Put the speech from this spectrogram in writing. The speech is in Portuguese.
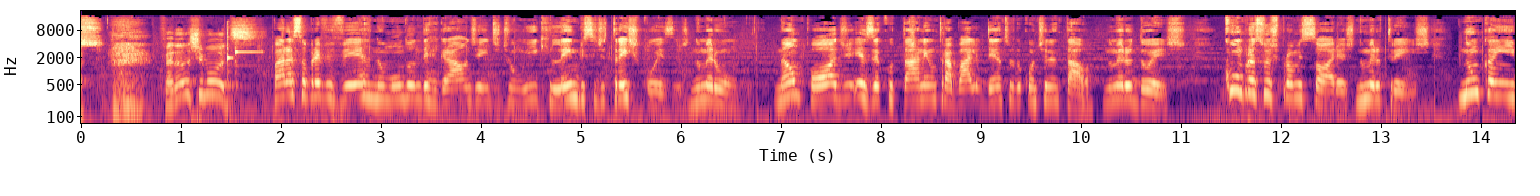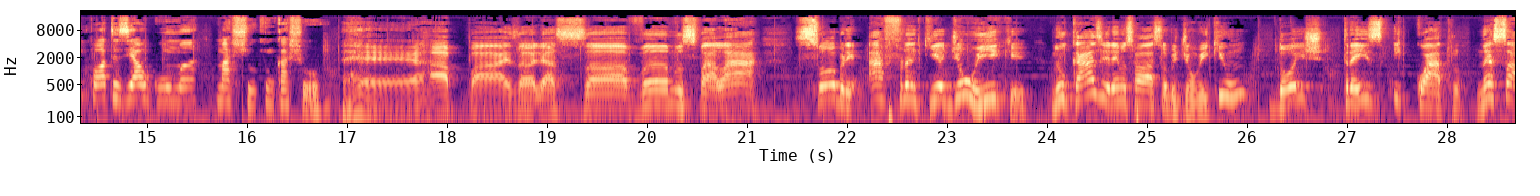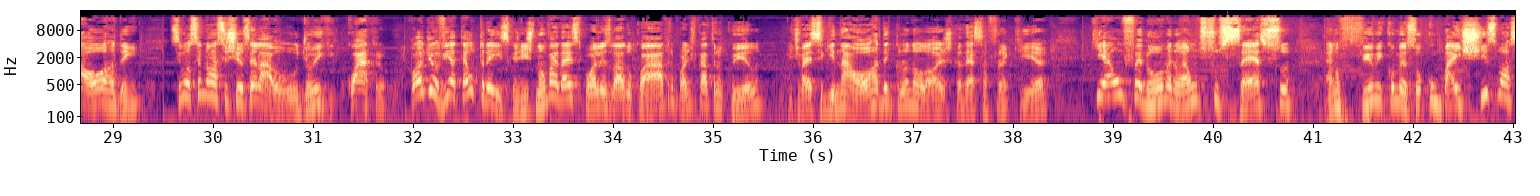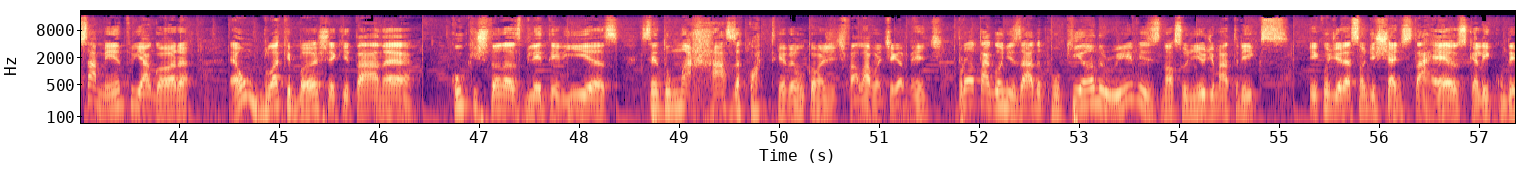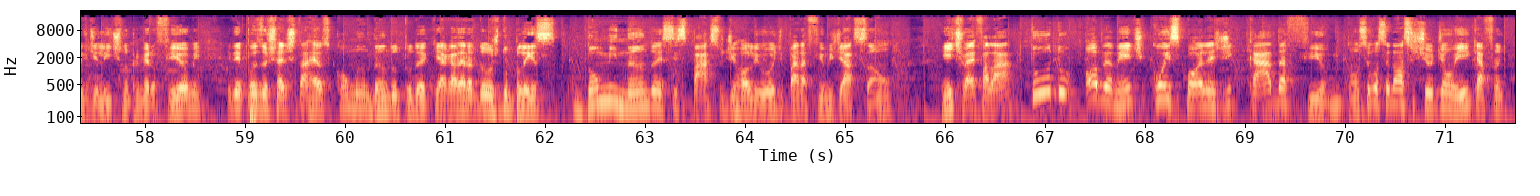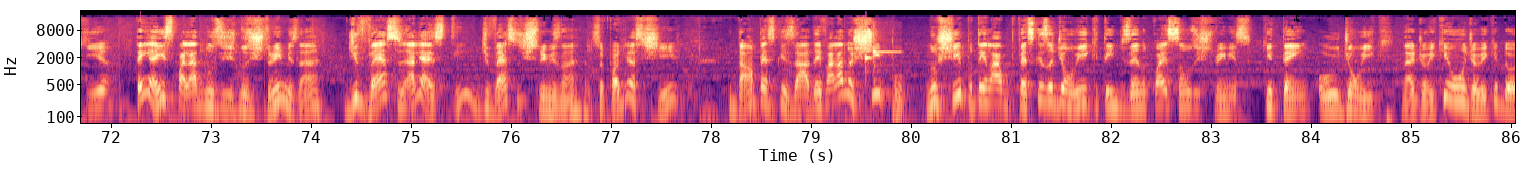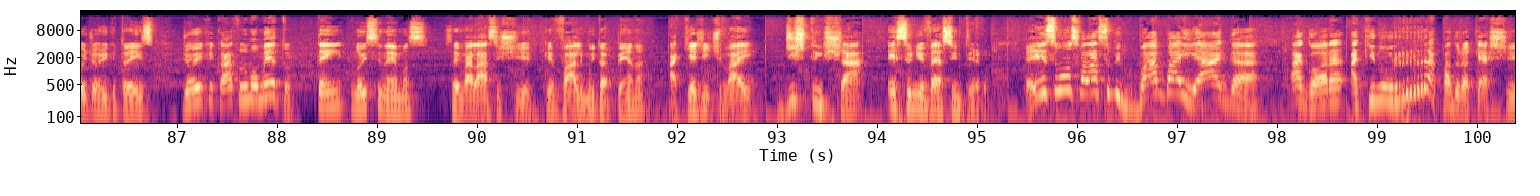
Fernando Schmutz. Para sobreviver no mundo underground de John Wick, lembre-se de três coisas. Número um, não pode executar nenhum trabalho dentro do Continental. Número dois, cumpra suas promissórias. Número três, nunca em hipótese alguma machuque um cachorro. É, rapaz, olha só, vamos falar sobre a franquia John Wick. No caso, iremos falar sobre John Wick 1, 2, 3 e 4. Nessa ordem. Se você não assistiu, sei lá, o John Wick 4, pode ouvir até o 3, que a gente não vai dar spoilers lá do 4, pode ficar tranquilo. A gente vai seguir na ordem cronológica dessa franquia, que é um fenômeno, é um sucesso. É um filme que começou com baixíssimo orçamento e agora é um blockbuster que tá, né, conquistando as bilheterias, sendo uma rasa quarteirão, como a gente falava antigamente. Protagonizado por Keanu Reeves, nosso Neo de Matrix, e com direção de Chad Stahelski ali com David Leitch no primeiro filme, e depois do Chad Stahelski comandando tudo aqui, a galera dos dublês dominando esse espaço de Hollywood para filmes de ação. A gente vai falar tudo, obviamente, com spoilers de cada filme. Então, se você não assistiu John Wick, a franquia, tem aí espalhado nos, nos streams, né? Diversos, aliás, tem diversos streams, né? Você pode assistir, dá uma pesquisada aí, vai lá no Chipo. No Chipo tem lá pesquisa John Wick, tem dizendo quais são os streams que tem o John Wick, né? John Wick 1, John Wick 2, John Wick 3, John Wick 4. No momento, tem nos cinemas. Você vai lá assistir, porque vale muito a pena. Aqui a gente vai destrinchar esse universo inteiro. É isso, vamos falar sobre Baba Yaga. Agora, aqui no Rapadura Cast.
